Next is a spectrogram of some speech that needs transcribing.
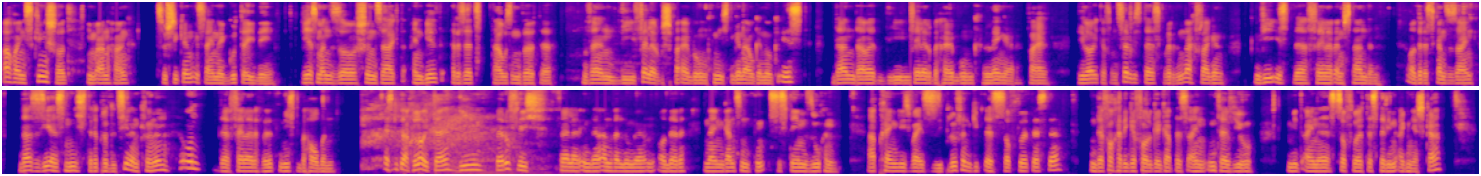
Auch ein Screenshot im Anhang zu schicken ist eine gute Idee. Wie es man so schön sagt, ein Bild ersetzt tausend Wörter. Wenn die Fehlerbeschreibung nicht genau genug ist, dann dauert die Fehlerbehebung länger, weil die Leute von Service Desk werden nachfragen, wie ist der Fehler entstanden. Oder es kann so sein, dass sie es nicht reproduzieren können und der Fehler wird nicht behoben. Es gibt auch Leute, die beruflich Fehler in den Anwendungen oder in einem ganzen System suchen. Abhängig, weil sie prüfen, gibt es Software-Tester. In der vorherigen Folge gab es ein Interview mit einer Software-Testerin Agnieszka.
